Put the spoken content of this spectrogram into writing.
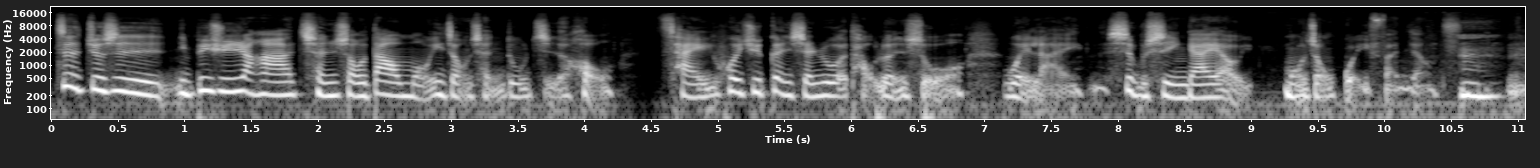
这就是你必须让他成熟到某一种程度之后，才会去更深入的讨论说未来是不是应该要。某种规范这样子，嗯嗯，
